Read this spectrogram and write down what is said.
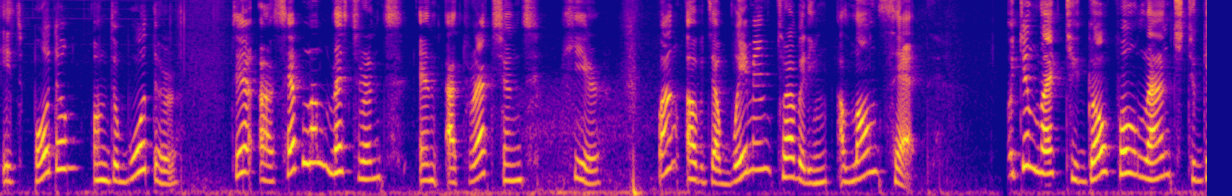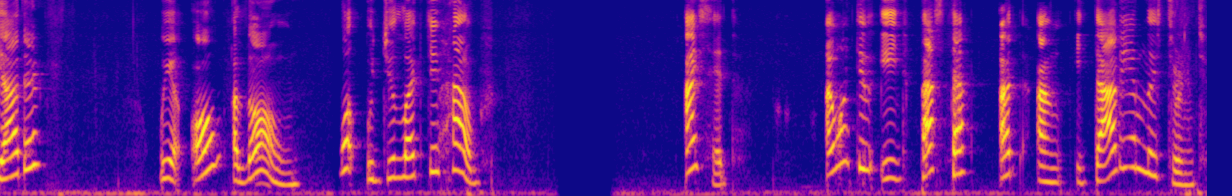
is Bourton on the water. There are several restaurants and attractions here. One of the women traveling alone said, Would you like to go for lunch together? We are all alone. What would you like to have? I said, I want to eat pasta at an Italian restaurant.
